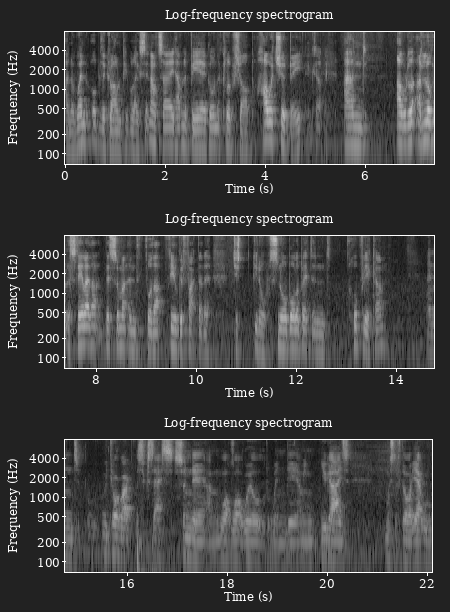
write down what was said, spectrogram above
and I went up to the ground. People like sitting outside, having a beer, going to the club shop, how it should be. Exactly. And I would I'd love it to stay like that this summer, and for that feel good factor to just you know snowball a bit, and hopefully it can. And we talk about the success Sunday and what what a world win day. I mean, you guys must have thought, yeah, we're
